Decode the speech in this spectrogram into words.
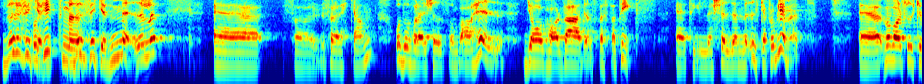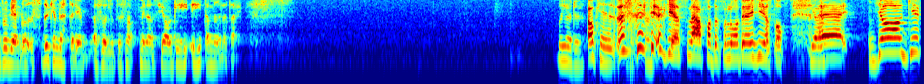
Vi fick, Så ett, vi fick ett mail eh, för, förra veckan och då var det en tjej som bara hej, jag har världens bästa tips eh, till tjejen med ICA-problemet. Eh, vad var det för ICA-problem Louise? Du kan berätta det alltså, lite snabbt medan jag hi- hittar mejlet här. Vad gör du? Okej, okay. jag snappade, förlåt jag är helt off. Ja. Eh, jag...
